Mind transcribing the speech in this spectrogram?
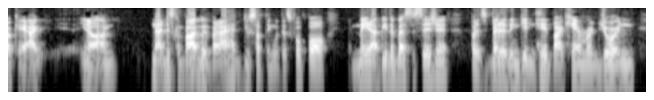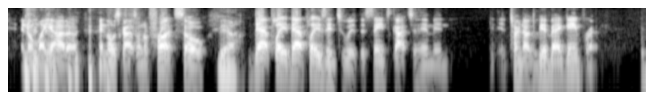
okay, I, you know, I'm not discombobulated, but I had to do something with this football. It may not be the best decision, but it's better than getting hit by Cameron Jordan and Onyemata and those guys on the front. So yeah, that play that plays into it. The Saints got to him and it turned out to be a bad game for him.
